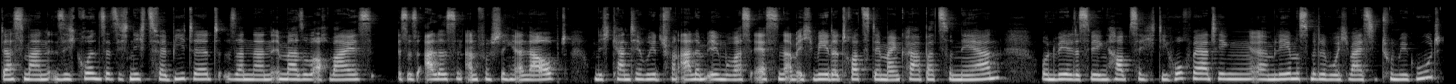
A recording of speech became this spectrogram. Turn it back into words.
dass man sich grundsätzlich nichts verbietet, sondern immer so auch weiß, es ist alles in Anführungsstrichen erlaubt und ich kann theoretisch von allem irgendwo was essen, aber ich wähle trotzdem meinen Körper zu nähren und wähle deswegen hauptsächlich die hochwertigen ähm, Lebensmittel, wo ich weiß, die tun mir gut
